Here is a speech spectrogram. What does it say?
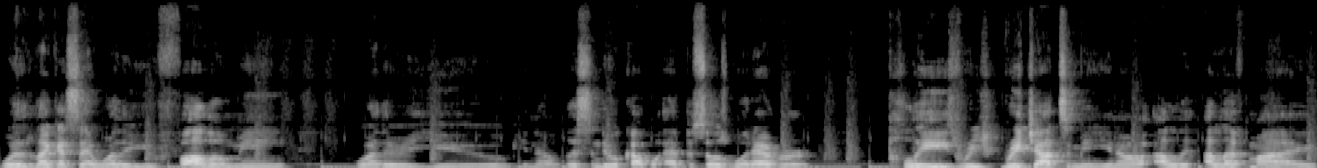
whether, like I said, whether you follow me, whether you, you know, listen to a couple episodes, whatever, please reach reach out to me. You know, I, I left my,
